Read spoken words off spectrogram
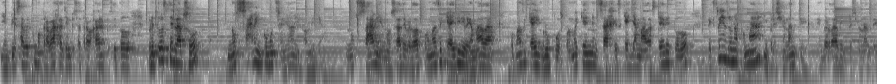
y empieza a ver cómo trabajas, ya empecé a trabajar, empecé todo. Pero en todo este lapso no saben cómo extrañar a mi familia, no saben, o sea, de verdad, por más de que hay videollamada, por más de que hay grupos, por más de que hay mensajes, que hay llamadas, que hay de todo, te extrañas de una forma impresionante, en verdad impresionante.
